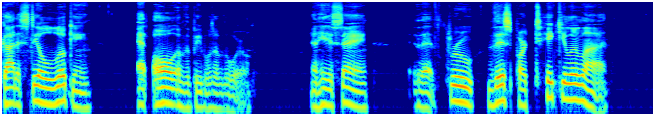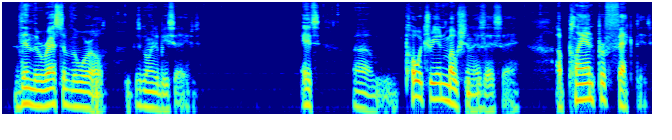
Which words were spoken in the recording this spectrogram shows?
God is still looking at all of the peoples of the world. And he is saying that through this particular line, then the rest of the world is going to be saved. It's um, poetry in motion, as they say, a plan perfected.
